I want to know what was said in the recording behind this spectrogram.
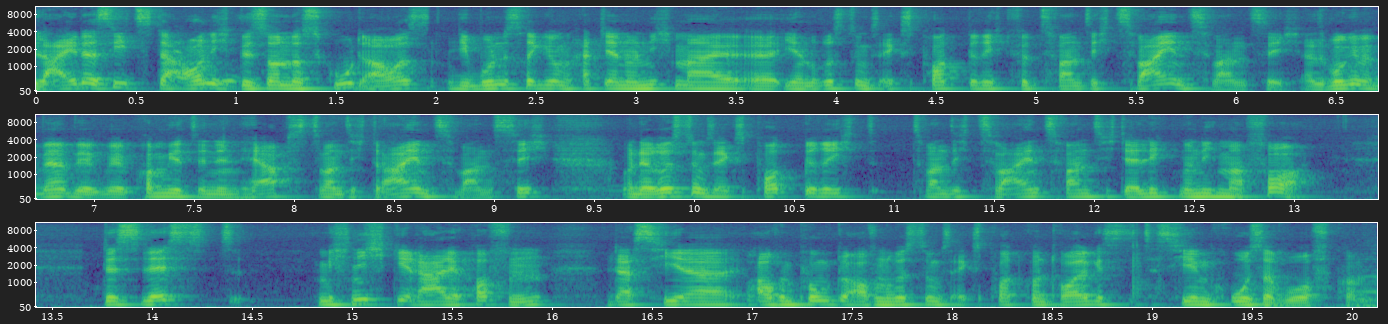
Leider sieht es da auch nicht besonders gut aus. Die Bundesregierung hat ja noch nicht mal äh, ihren Rüstungsexportbericht für 2022. Also wir, wir kommen jetzt in den Herbst 2023 und der Rüstungsexportbericht 2022, der liegt noch nicht mal vor. Das lässt mich nicht gerade hoffen, dass hier auch im Punkto auf den Rüstungsexportkontrollgesetz, dass hier ein großer Wurf kommt.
